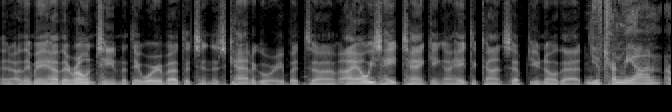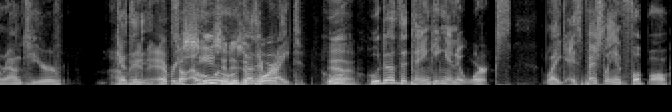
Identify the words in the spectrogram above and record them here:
You know, they may have their own team that they worry about that's in this category, but uh, I always hate tanking. I hate the concept. You know that. You've turned me on around to your. I mean, every so who- season who, is does important. it right? Who, Yeah. who does the tanking and it works? Like especially in football,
